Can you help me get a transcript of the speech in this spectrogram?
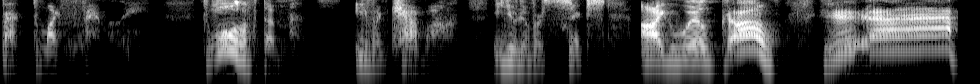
back to my family. To all of them. Even Cabba. Universe 6. I will go! I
